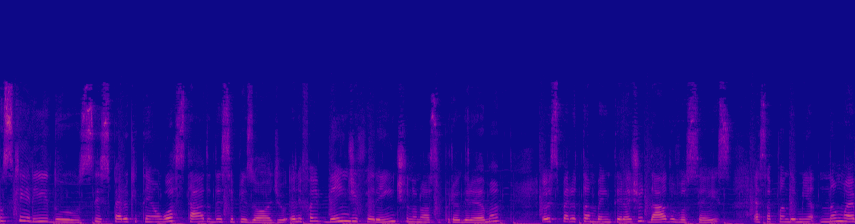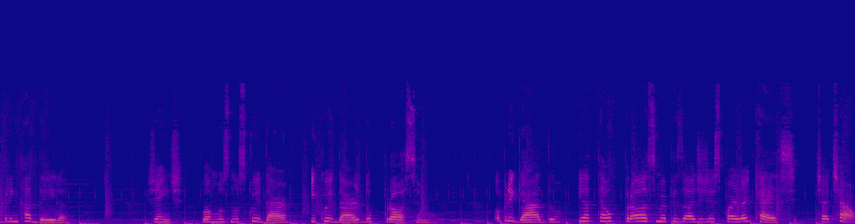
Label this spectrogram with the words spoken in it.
Meus queridos, espero que tenham gostado desse episódio. Ele foi bem diferente no nosso programa. Eu espero também ter ajudado vocês. Essa pandemia não é brincadeira. Gente, vamos nos cuidar e cuidar do próximo. Obrigado e até o próximo episódio de Spoilercast. Tchau, tchau.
